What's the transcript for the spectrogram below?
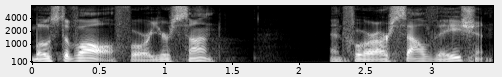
most of all for your Son and for our salvation,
